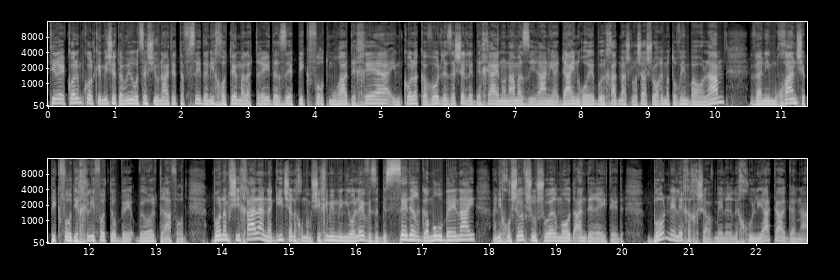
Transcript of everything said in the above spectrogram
תראה, קודם כל, כמי שתמיד רוצה שיונייטד תפסיד, אני חותם על הטרייד הזה, פיקפורד תמורת דה חאה. עם כל הכבוד לזה שלדה חאה אין עונה מזהירה, אני עדיין רואה בו אחד מהשלושה שוערים הטובים בעולם, ואני מוכן שפיקפורד יחליף אותו באולד טראפורד. בואו נמשיך הלאה, נגיד שאנחנו ממשיכים עם מיניולה, וזה בסדר גמור בעיניי, אני חושב שהוא שוער מאוד underrated. בואו נלך עכשיו, מלר, לחוליית ההגנה.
